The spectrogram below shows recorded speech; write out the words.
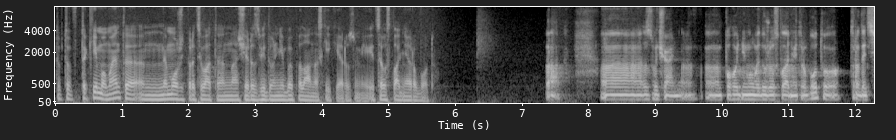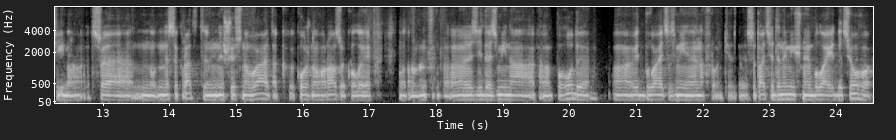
Тобто, в такі моменти не можуть працювати наші розвідувальні БПЛА, наскільки я розумію, і це ускладнює роботу. Так, е, звичайно, Е, погодні умови дуже ускладнюють роботу. Традиційно це ну не секрет, це не щось нове. Так кожного разу, коли ну там е, зійде зміна погоди, відбуваються зміни на фронті. Ситуація динамічною була і до цього.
